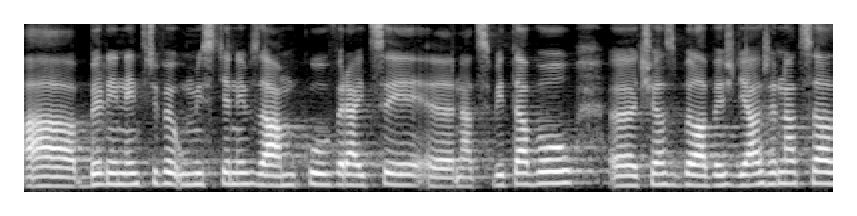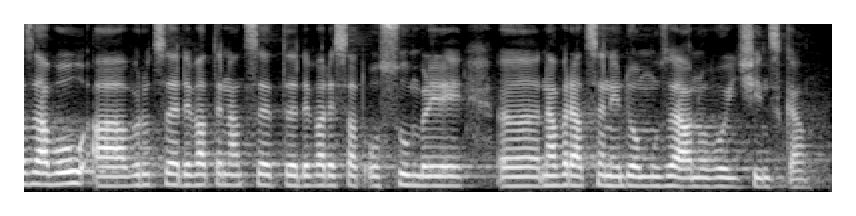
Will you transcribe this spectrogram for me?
a byly nejdříve umístěny v zámku v Rajci nad Svitavou, čas byla ve Žďáře nad Sázavou a v roce 1998 byly navraceny do muzea Novojičínska.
